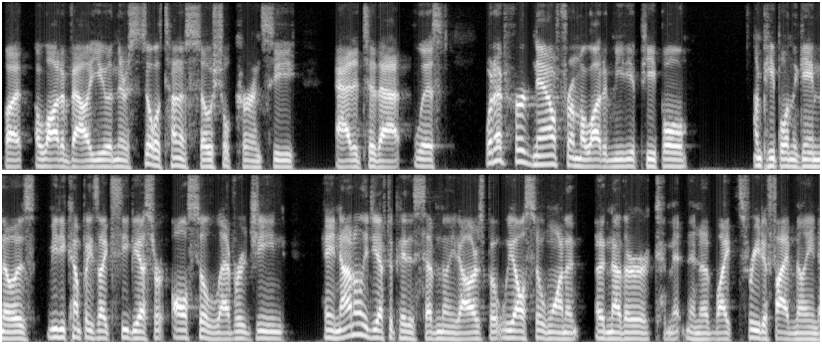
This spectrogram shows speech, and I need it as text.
but a lot of value. And there's still a ton of social currency added to that list. What I've heard now from a lot of media people and people in the game, though, is media companies like CBS are also leveraging hey, not only do you have to pay the $7 million, but we also want another commitment of like three to $5 million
